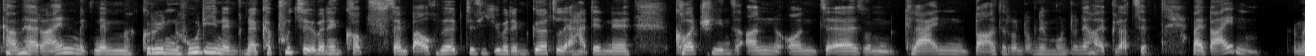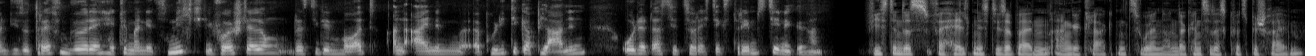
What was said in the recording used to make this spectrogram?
kam herein mit einem grünen Hoodie, einer Kapuze über den Kopf. Sein Bauch wölbte sich über dem Gürtel. Er hatte eine Cordjeans an und äh, so einen kleinen Bart rund um den Mund und eine Halbglatze. Bei beiden wenn man die so treffen würde, hätte man jetzt nicht die Vorstellung, dass die den Mord an einem äh, Politiker planen oder dass sie zur rechtsextremen Szene gehören. Wie ist denn das Verhältnis dieser beiden Angeklagten zueinander? Kannst du das kurz beschreiben?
